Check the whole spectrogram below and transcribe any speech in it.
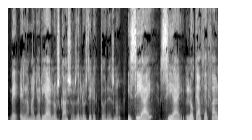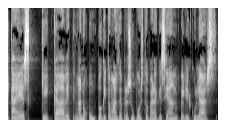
de- en la mayoría de los casos de los directores, ¿no? Y sí hay, sí hay. Lo que hace falta es que cada vez tengan un poquito más de presupuesto para que sean películas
